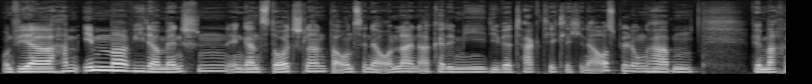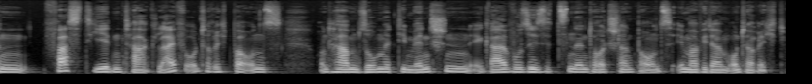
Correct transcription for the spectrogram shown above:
Und wir haben immer wieder Menschen in ganz Deutschland bei uns in der Online-Akademie, die wir tagtäglich in der Ausbildung haben, wir machen fast jeden Tag Live-Unterricht bei uns und haben somit die Menschen, egal wo sie sitzen in Deutschland, bei uns immer wieder im Unterricht.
